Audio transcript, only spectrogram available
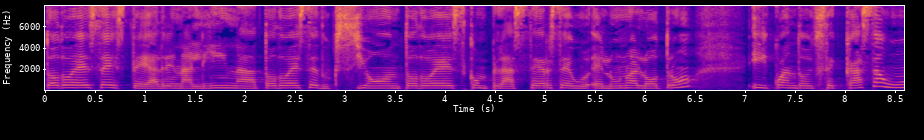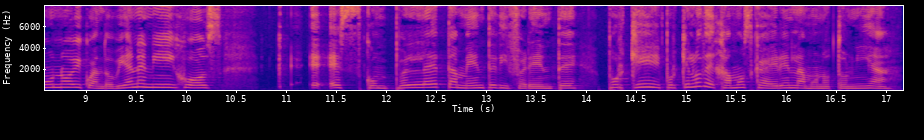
todo es este adrenalina, todo es seducción, todo es complacerse el uno al otro. Y cuando se casa uno y cuando vienen hijos, e, es completamente diferente. ¿Por qué? ¿Por qué lo dejamos caer en la monotonía?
